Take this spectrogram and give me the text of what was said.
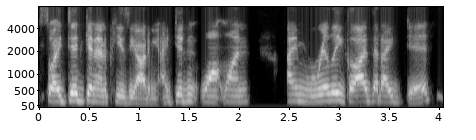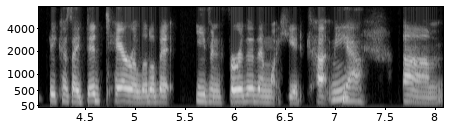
So i did get an episiotomy. I didn't want one. I'm really glad that i did because i did tear a little bit even further than what he had cut me. Yeah. Um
